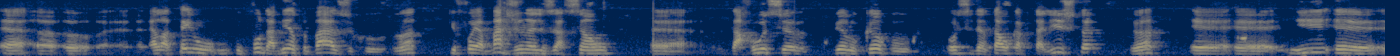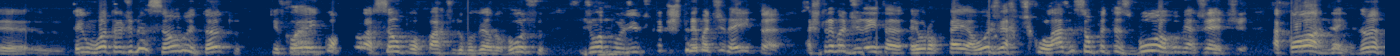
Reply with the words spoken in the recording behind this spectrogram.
é, é, ela tem um fundamento básico, é? que foi a marginalização da Rússia pelo campo ocidental capitalista, é? É, e tem uma outra dimensão, no entanto, que foi a incorporação por parte do governo russo de uma política de extrema-direita. A extrema-direita europeia hoje é articulada em São Petersburgo, minha gente. Acordem! Né?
